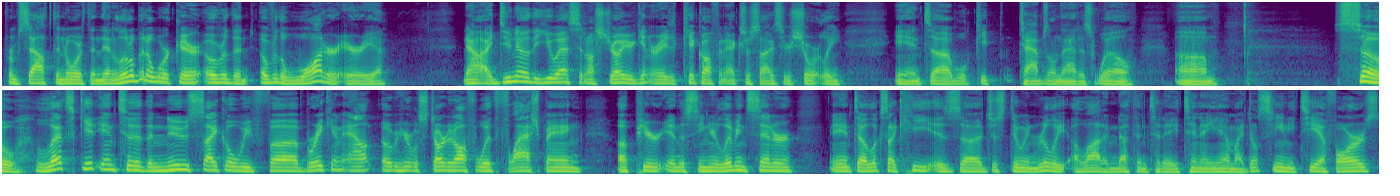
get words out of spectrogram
from south to north, and then a little bit of work there over the over the water area. Now, I do know the U.S. and Australia are getting ready to kick off an exercise here shortly, and uh, we'll keep tabs on that as well. Um, so let's get into the news cycle. We've uh, breaking out over here. We'll start it off with Flashbang up here in the Senior Living Center. And uh, looks like he is uh, just doing really a lot of nothing today, 10 a.m. I don't see any TFRs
